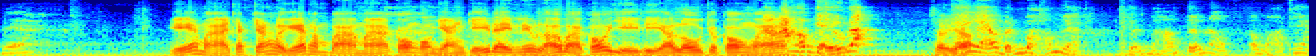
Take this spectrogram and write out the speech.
ghé. Ghé mà chắc chắn là ghé thăm bà mà. Con còn dặn chị đây nếu lỡ bà có gì thì alo cho con mà. Mà không chịu đó. Sao vậy? Ở bệnh bò không vậy bệnh bò không tưởng đâu ở mệt thế à.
